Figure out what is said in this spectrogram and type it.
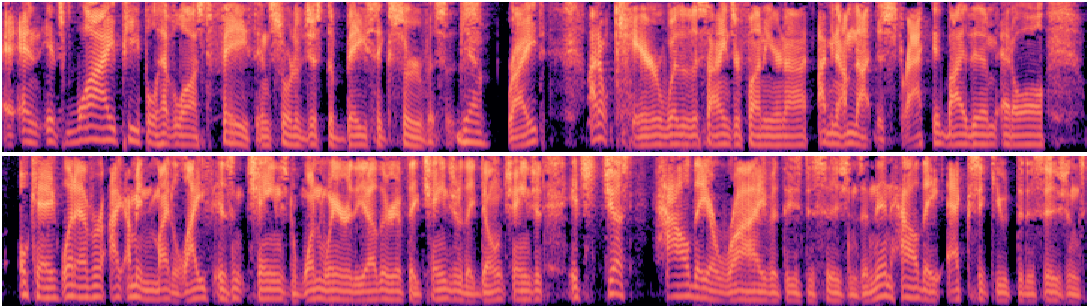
And and it's why people have lost faith in sort of just the basic services. Yeah. Right? I don't care whether the signs are funny or not. I mean, I'm not distracted by them at all. Okay, whatever. I, I mean, my life isn't changed one way or the other if they change it or they don't change it. It's just how they arrive at these decisions and then how they execute the decisions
